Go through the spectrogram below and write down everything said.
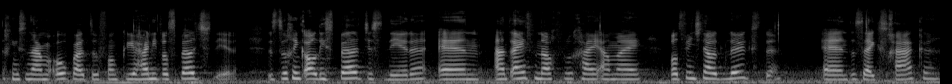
ging ze naar mijn opa toe van, kun je haar niet wat spelletjes leren? Dus toen ging ik al die spelletjes leren. En aan het eind van de dag vroeg hij aan mij, wat vind je nou het leukste? En toen zei ik schaken.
